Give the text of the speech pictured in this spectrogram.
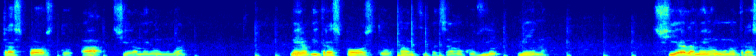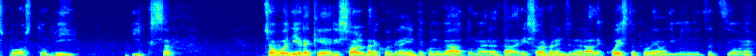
trasposto a c alla meno 1 meno b trasposto, anzi facciamo così, meno. C alla meno 1 trasposto b x. Ciò vuol dire che risolvere col gradiente coniugato, ma in realtà risolvere in generale questo problema di minimizzazione,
